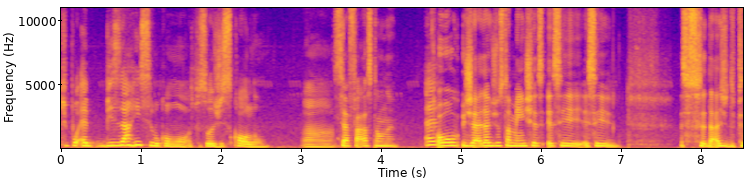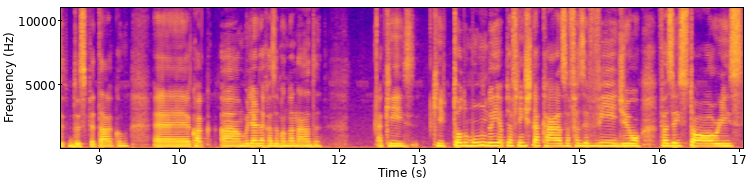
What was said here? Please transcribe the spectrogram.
Tipo, é bizarríssimo como as pessoas descolam. Ah, Se afastam, né? É. Ou gera justamente esse, esse sociedade do, do espetáculo é, com a, a mulher da casa abandonada. Aqui, que todo mundo ia pra frente da casa fazer vídeo, fazer stories.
